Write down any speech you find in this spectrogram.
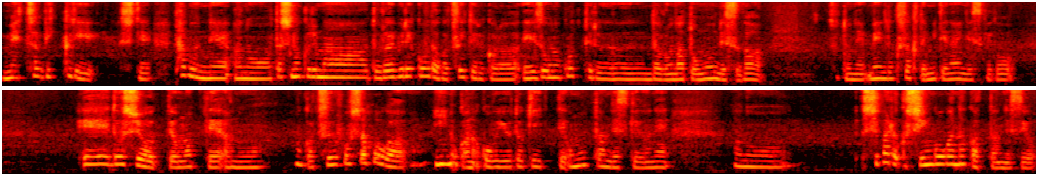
めっちゃびっくりして多分ねあの私の車ドライブレコーダーがついてるから映像残ってるんだろうなと思うんですがちょっとね面倒くさくて見てないんですけどえー、どうしようって思ってあのなんか通報した方がいいのかなこういう時って思ったんですけどね。あのしばらく信号がなかったんですよ。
